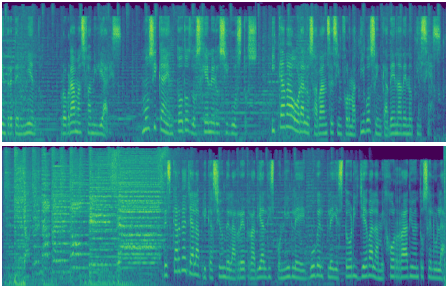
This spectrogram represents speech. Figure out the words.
entretenimiento, programas familiares, música en todos los géneros y gustos, y cada hora los avances informativos en cadena de noticias. Descarga ya la aplicación de la red radial disponible en Google Play Store y lleva la mejor radio en tu celular.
